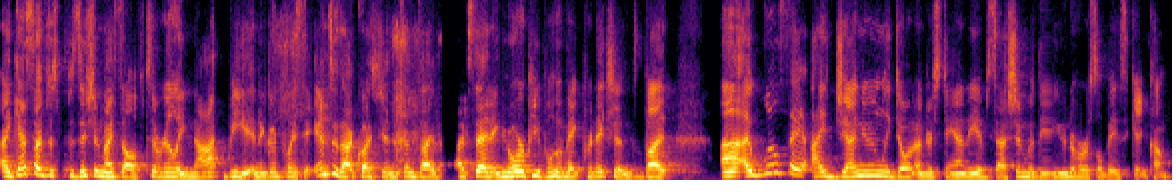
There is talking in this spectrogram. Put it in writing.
I guess I've just positioned myself to really not be in a good place to answer that question since I've, I've said ignore people who make predictions. But uh, I will say I genuinely don't understand the obsession with the universal basic income.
